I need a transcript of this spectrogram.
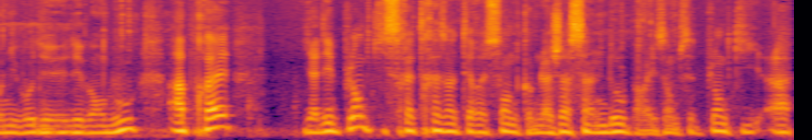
au niveau des, des bambous. Après, il y a des plantes qui seraient très intéressantes, comme la jacinthe d'eau, par exemple. Cette plante qui a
